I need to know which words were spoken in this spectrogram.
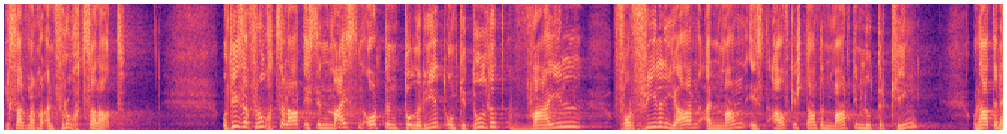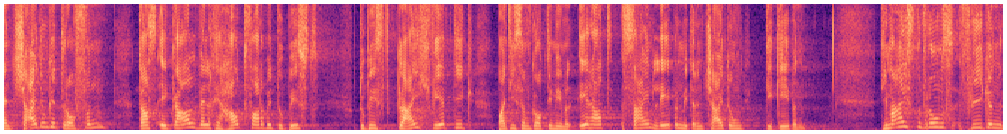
ich sage mal, ein Fruchtsalat. Und dieser Fruchtsalat ist in den meisten Orten toleriert und geduldet, weil vor vielen Jahren ein Mann ist aufgestanden, Martin Luther King, und hat eine Entscheidung getroffen, dass egal welche Hautfarbe du bist, du bist gleichwertig bei diesem Gott im Himmel. Er hat sein Leben mit der Entscheidung gegeben. Die meisten von uns fliegen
